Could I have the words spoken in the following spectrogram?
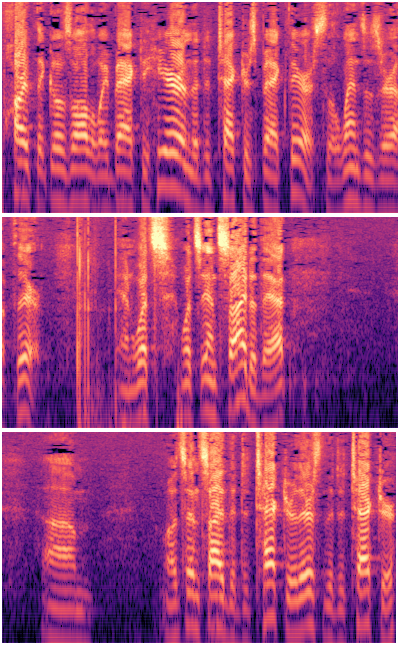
part that goes all the way back to here, and the detector's back there, so the lenses are up there. And what's what's inside of that? Um, well, it's inside the detector. There's the detector.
